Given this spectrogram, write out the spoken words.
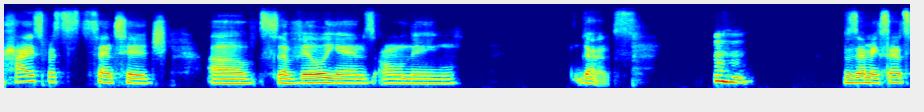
highest percentage of civilians owning guns. Mm-hmm. Does that make sense?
